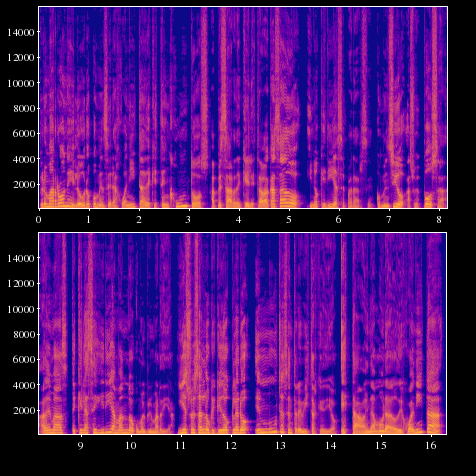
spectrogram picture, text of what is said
pero Marrone logró convencer a Juanita de que estén juntos, a pesar de que él estaba casado y no quería separarse. Convenció a su esposa, además, de que la seguiría amando como el primer día. Y eso es algo que quedó claro en muchas entrevistas que dio. Estaba enamorado de Juanita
